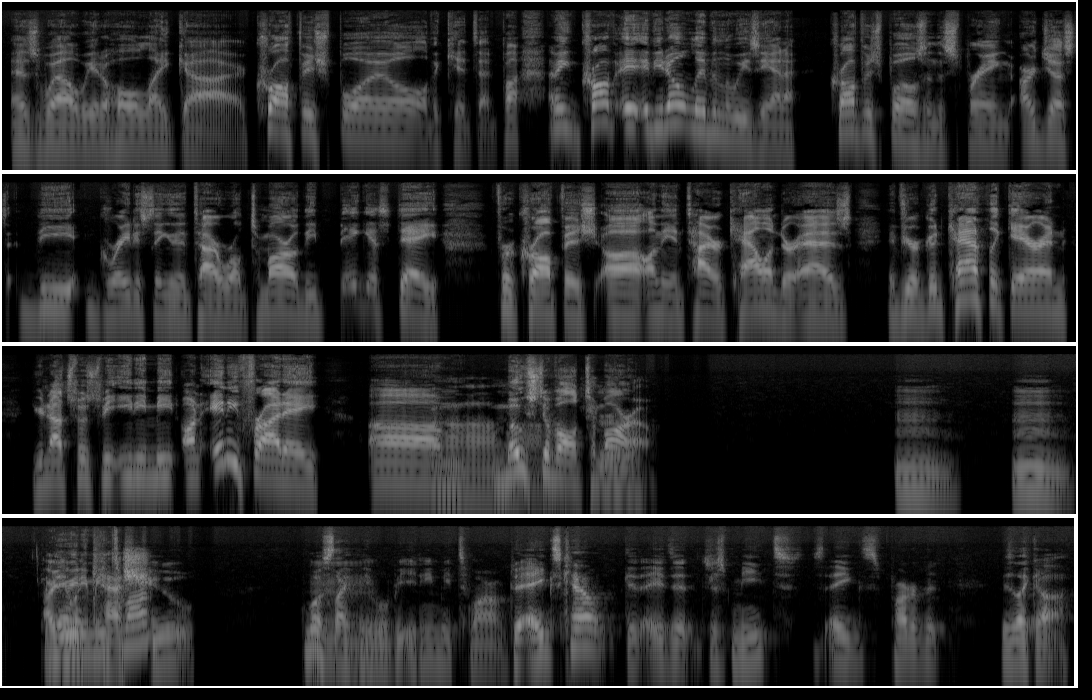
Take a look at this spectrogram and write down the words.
as well. We had a whole like uh, crawfish boil. All the kids had fun. I mean, craw- if you don't live in Louisiana, crawfish boils in the spring are just the greatest thing in the entire world. Tomorrow, the biggest day for crawfish uh, on the entire calendar. As if you're a good Catholic, Aaron, you're not supposed to be eating meat on any Friday. Um, most of all true. tomorrow. Mm. Mm. Are you eating meat tomorrow? cashew. Most likely, Mm. we'll be eating meat tomorrow. Do eggs count? Is it just meat? Is eggs part of it? Is it like a?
